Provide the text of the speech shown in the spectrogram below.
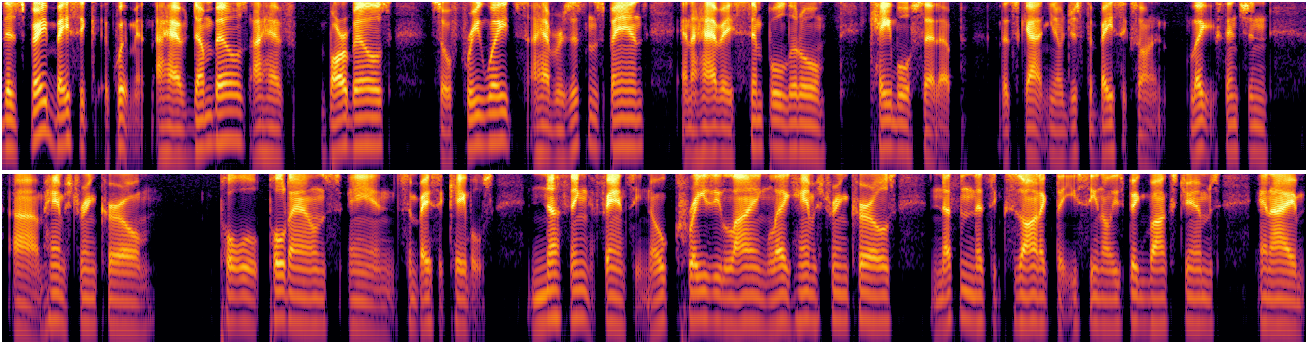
there's very basic equipment. I have dumbbells, I have barbells, so free weights, I have resistance bands, and I have a simple little cable setup that's got you know just the basics on it: leg extension, um, hamstring curl, pull pull downs, and some basic cables. Nothing fancy, no crazy lying leg hamstring curls, nothing that's exotic that you see in all these big box gyms. And I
